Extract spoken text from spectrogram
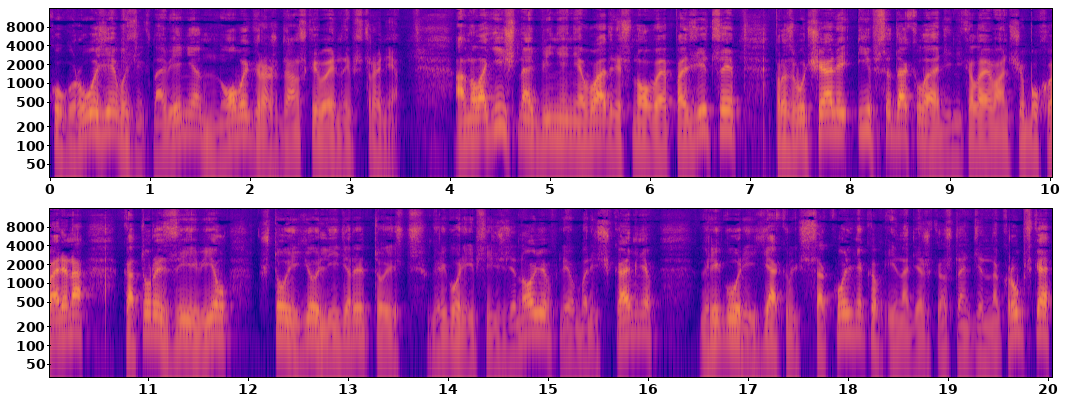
к угрозе возникновения новой гражданской войны в стране. Аналогичные обвинения в адрес новой оппозиции прозвучали и в содокладе Николая Ивановича Бухарина, который заявил, что ее лидеры, то есть Григорий Евсеевич Зиновьев, Лев Борисович Каменев – Григорий Яковлевич Сокольников и Надежда Константиновна Крупская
